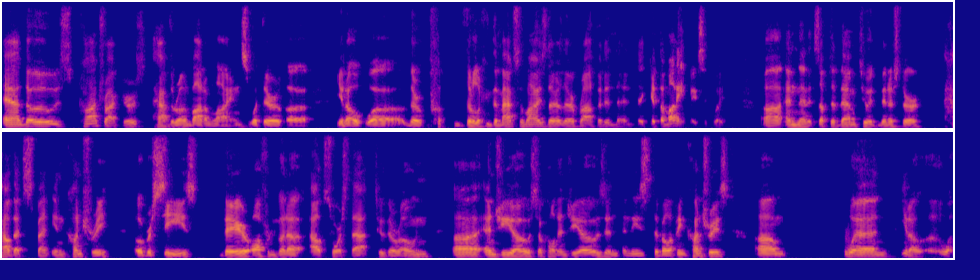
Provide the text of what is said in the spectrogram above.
and those contractors have their own bottom lines what they're uh, you know uh, they're they're looking to maximize their their profit and, and get the money basically. Uh, and then it's up to them to administer how that's spent in country overseas. They're often going to outsource that to their own uh, ngos so-called ngos in, in these developing countries. Um, when you know uh,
